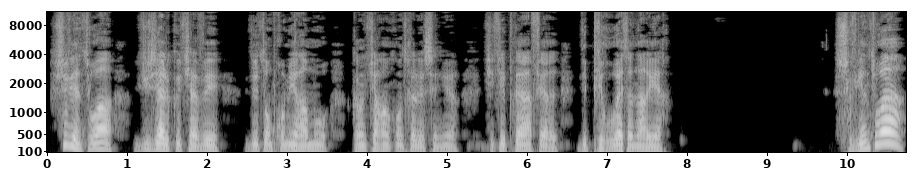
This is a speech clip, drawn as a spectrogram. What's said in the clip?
Souviens-toi du zèle que tu avais de ton premier amour quand tu as rencontré le Seigneur. Tu étais prêt à faire des pirouettes en arrière. Souviens-toi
